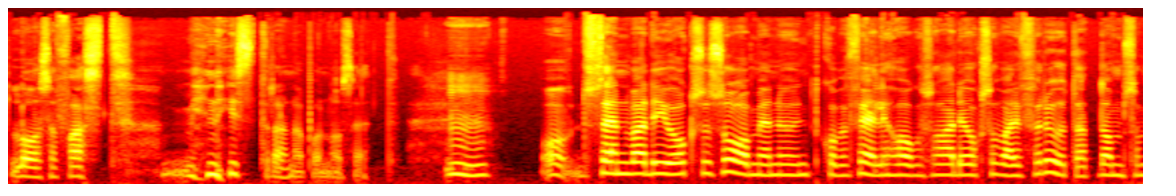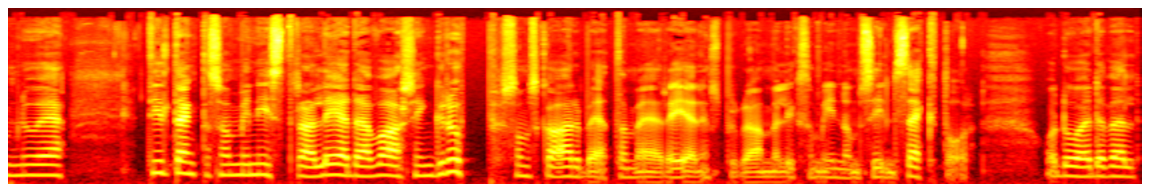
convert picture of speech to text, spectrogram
låsa fast ministrarna på något sätt. Mm. Och sen var det ju också så, om jag nu inte kommer fel ihåg, så har det också varit förut att de som nu är tilltänkta som ministrar leder varsin grupp som ska arbeta med regeringsprogrammet liksom inom sin sektor. Och då är det väl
